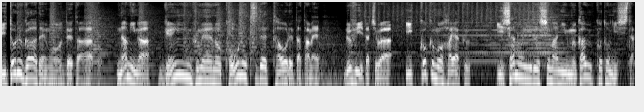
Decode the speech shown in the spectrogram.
リトルガーデンを出た後ナミが原因不明の高熱で倒れたためルフィたちは一刻も早く医者のいる島に向かうことにした。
